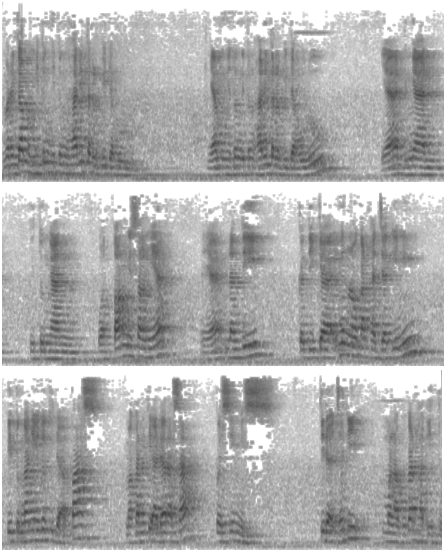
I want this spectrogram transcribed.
mereka menghitung-hitung hari terlebih dahulu, ya menghitung-hitung hari terlebih dahulu, ya dengan hitungan weton misalnya ya nanti ketika ingin melakukan hajat ini hitungannya itu tidak pas maka nanti ada rasa pesimis. Tidak jadi melakukan hal itu.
